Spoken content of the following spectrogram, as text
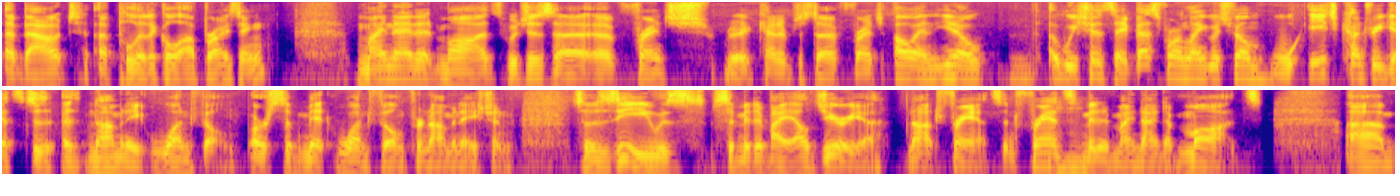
about a political uprising, My Night at Maud's, which is a, a French, uh, kind of just a French. Oh, and you know, we should say best foreign language film. Each country gets to uh, nominate one film or submit one film for nomination. So Z was submitted by Algeria, not France, and France mm-hmm. submitted My Night at Maud's. Um,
